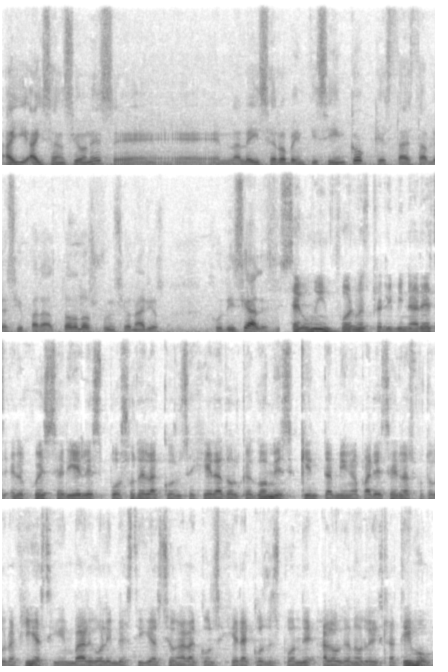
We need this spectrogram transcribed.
Hay, hay sanciones eh, en la ley 025 que está establecido para todos los funcionarios judiciales. Según informes preliminares, el juez sería el esposo de la consejera Dolca Gómez, quien también aparece en las fotografías. Sin embargo, la investigación a la consejera corresponde al órgano legislativo.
